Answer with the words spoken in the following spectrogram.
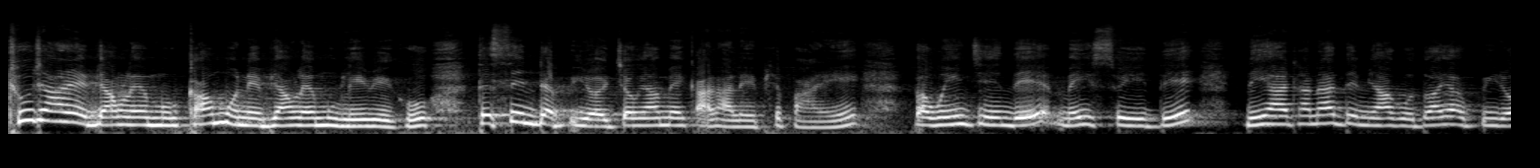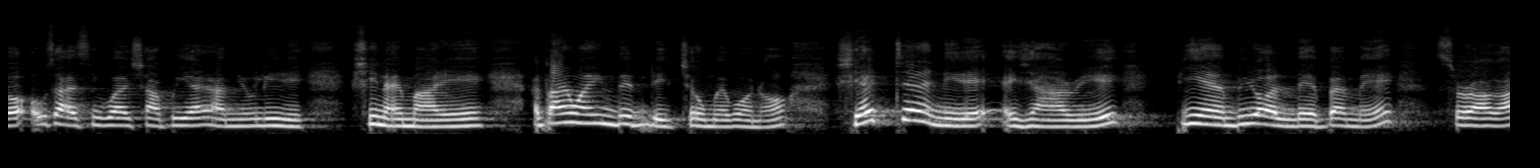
ထူးခြားတဲ့ပြောင်းလဲမှုကောင်းမွန်တဲ့ပြောင်းလဲမှုလေးတွေကိုသဆင့်တက်ပြီးတော့ကြုံရမယ့်ကာလလေးဖြစ်ပါတယ်။ပဝင်းကျင်တဲ့မိတ်ဆွေတဲ့နေရာဌာနတင်များကိုတွားရောက်ပြီးတော့ဥစ္စာစည်းဝါးရှာဖွေရတာမျိုးလေးတွေရှိနိုင်ပါတယ်။အတိုင်းဝိုင်းတဲ့တွေကြုံမယ်ပေါ့နော်။ရက်တက်နေတဲ့အရာတွေပြန်ပြီးတော့လဲပတ်မယ်ဆိုတာက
